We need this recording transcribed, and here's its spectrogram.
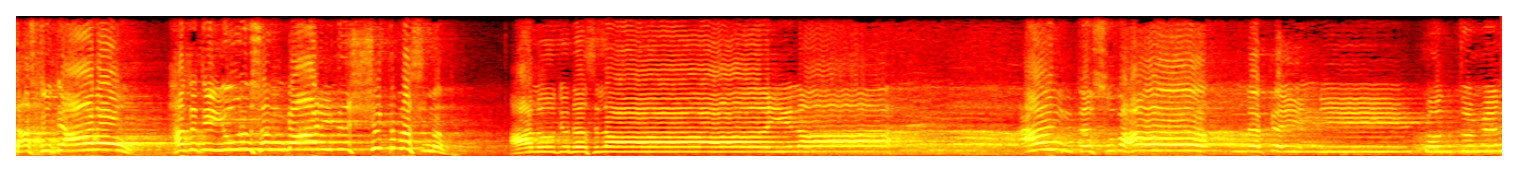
تاسو تے آلو حضرت یونس انگاری دے شک بسمن. آلو جو نسلا الہ انت سبحانک كنت من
